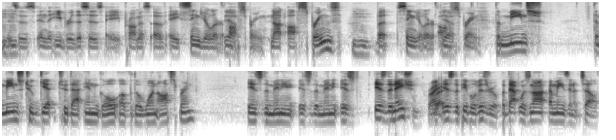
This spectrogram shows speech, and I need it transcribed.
Mm-hmm. This is in the Hebrew. This is a promise of a singular Yeah. offspring, not offsprings, mm-hmm. but singular offspring. The means, the means to get to that end goal of the one offspring, is the many is the many is is the nation right? Right. Is the people of Israel. But that was not a means in itself.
